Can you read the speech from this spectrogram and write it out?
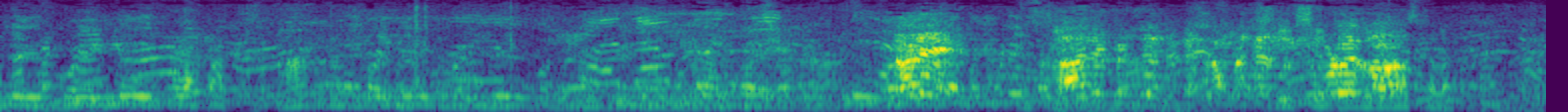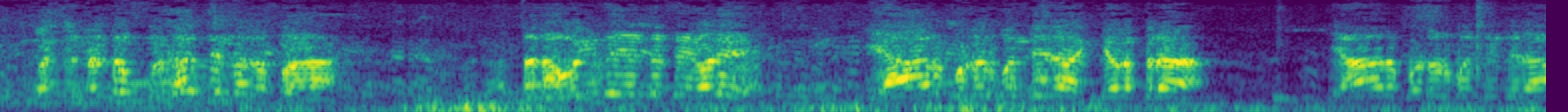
ಬಿಟ್ಟು ಫಸ್ಟ್ ನಟ ನಾನು ಅವಾಗಿಂದ ಹೇಳ್ತೇನೆ ನೋಡಿ ಯಾರು ಬಡವ್ರು ಬಂದಿರಾ ಕೇಳತ್ರ ಯಾರು ಬಡವ್ರು ಬಂದಿದ್ದೀರಾ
